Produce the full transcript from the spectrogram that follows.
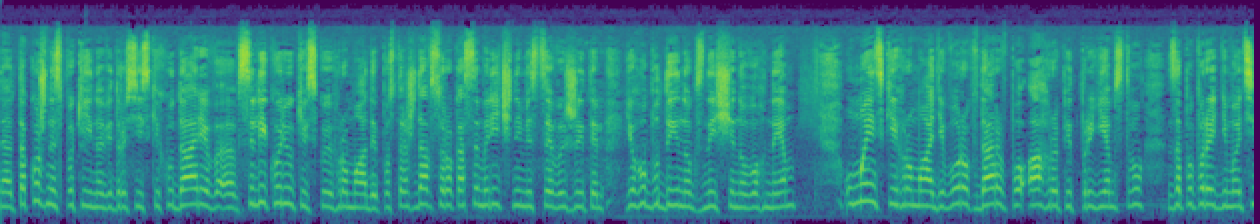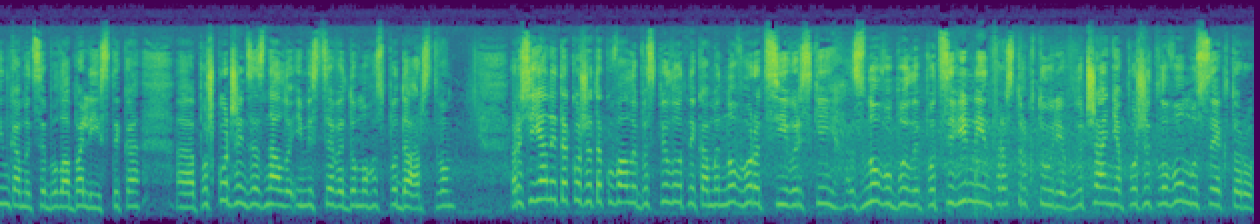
е, також неспокійно від російських ударів. Е, В селі Корюківської громади постраждав 47-річний місцевий житель. Його будинок знищено вогнем. У Менській громаді ворог вдарив по агропідприємству. За попередніми оцінками, це була балістика. Е, Пошкоджень зазнало і місцеве домогосподарство. Росіяни також атакували безпілотниками Новгород-Сіверський. Знову били по цивільній інфраструктурі, влучання по житловому сектору,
